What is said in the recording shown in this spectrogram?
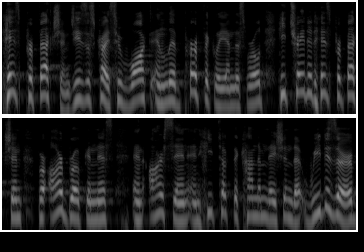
his perfection, Jesus Christ, who walked and lived perfectly in this world, he traded his perfection for our brokenness and our sin, and he took the condemnation that we deserve,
